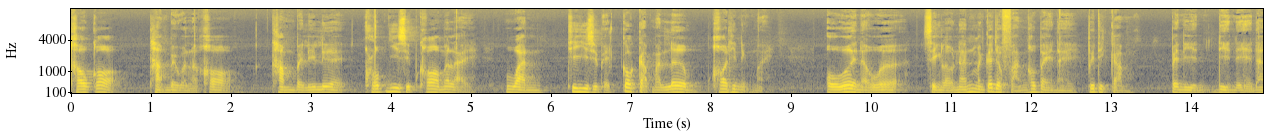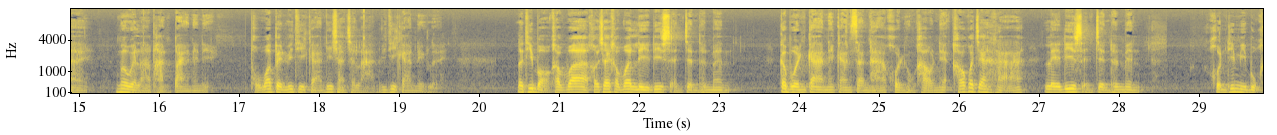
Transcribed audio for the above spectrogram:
เขาก็ทำไปวันละข้อทำไปเรื่อยๆ ครบ 20 ข้อเมื่อไหร่ วันที่ 21 ก็กลับมาเริ่มข้อที่ 1 ใหม่ over and over สิ่งเหล่านั้นมันก็จะฝังเข้าไปในพฤติกรรมเป็น DNA ได้เมื่อเวลาผ่านไปนั่นเอง ผมว่าเป็นวิธีการที่ชาญฉลาดวิธีการหนึ่งเลย และที่บอกครับว่าเขาใช้คำว่า ladies and gentlemen กระบวนการในการสรรหาคนของเขาเนี่ยเขาก็จะหา ladies and gentlemen คนที่มีบุค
